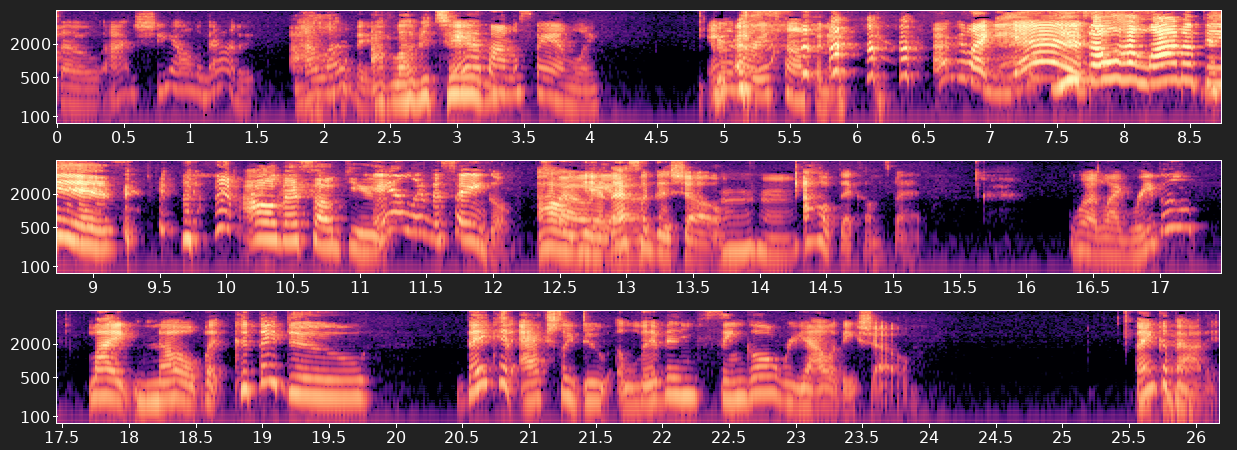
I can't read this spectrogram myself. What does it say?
so I she all about it. I love it. I love it too. And Mama's Family. And Three's Company. Like, You know her lineup is. oh, that's so cute. and living single. oh So, yeah, yeah. that's a good show. Mm-hmm. I hope that comes back. What, like reboot? Like no, but could they do? They could actually do a living single reality show. Think Okay. about it.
